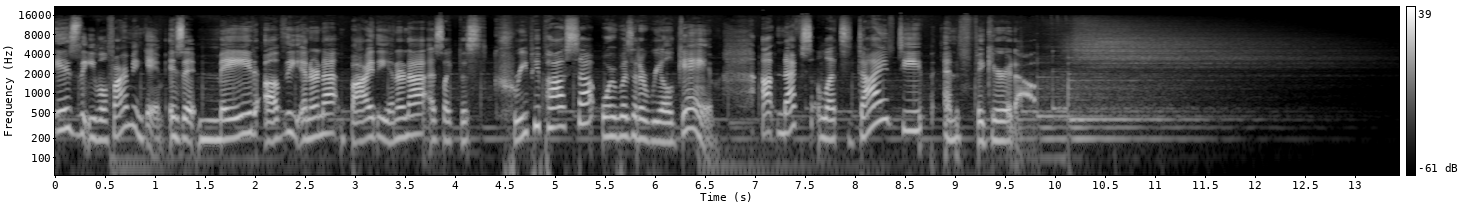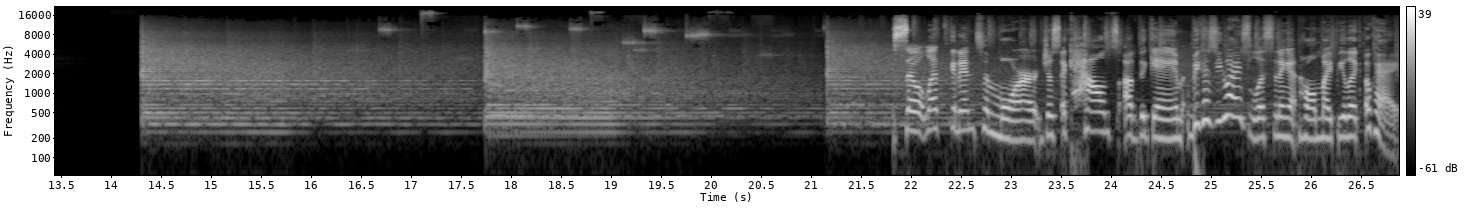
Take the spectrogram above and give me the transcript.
is the evil farming game? Is it made of the internet by the internet as like this creepy pasta, or was it a real game? Up next, let's dive deep and figure it out. So let's get into more just accounts of the game because you guys listening at home might be like, okay,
